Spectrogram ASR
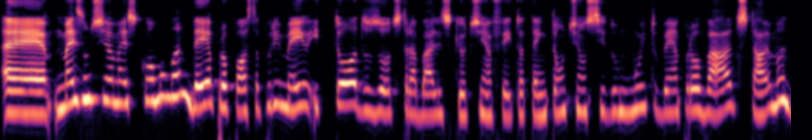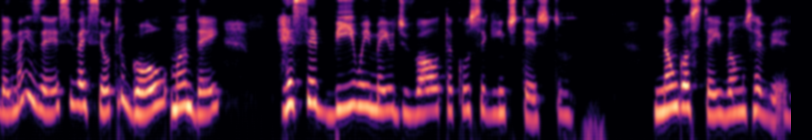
É, mas não tinha mais como, mandei a proposta por e-mail e todos os outros trabalhos que eu tinha feito até então tinham sido muito bem aprovados, tal. Eu mandei, mas esse vai ser outro gol. Mandei, recebi um e-mail de volta com o seguinte texto: Não gostei, vamos rever.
